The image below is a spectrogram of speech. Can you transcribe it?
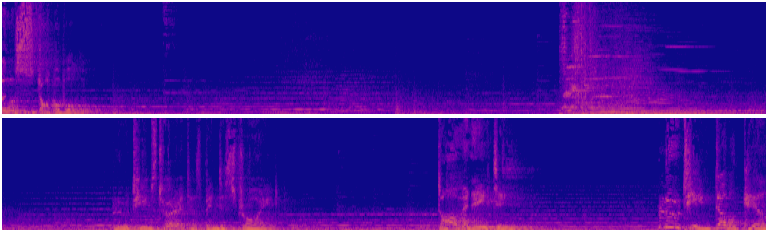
Unstoppable. Blue Team's turret has been destroyed. Dominating. Blue Team double kill.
